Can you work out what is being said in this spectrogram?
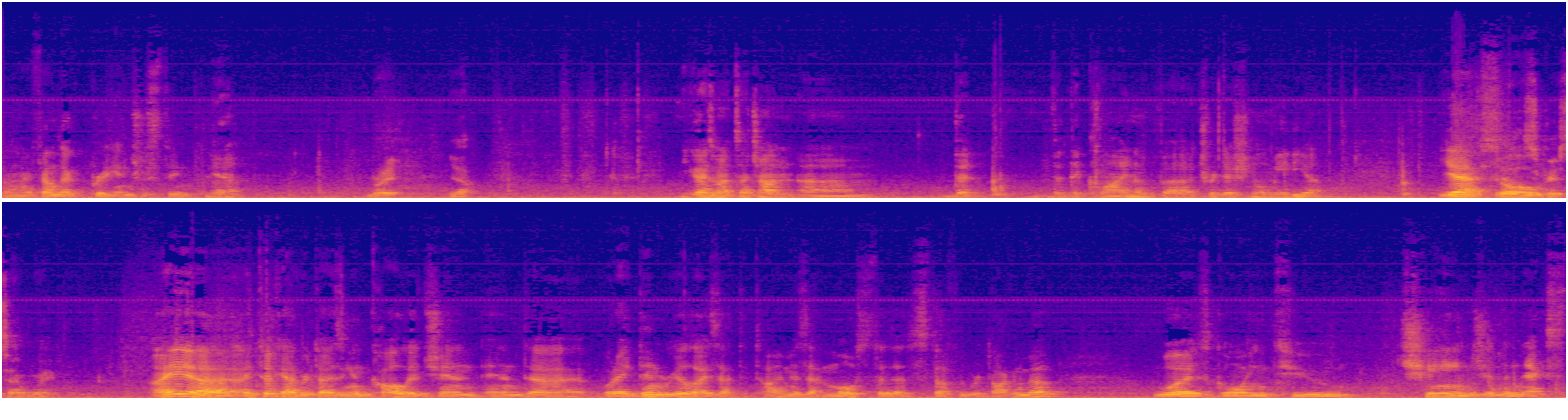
Uh, I found that pretty interesting. Yeah. Right. Yeah. You guys want to touch on um, the the decline of uh, traditional media? Yeah. yeah that's a So great segue. I uh, I took advertising in college, and and uh, what I didn't realize at the time is that most of the stuff we were talking about was going to change in the next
